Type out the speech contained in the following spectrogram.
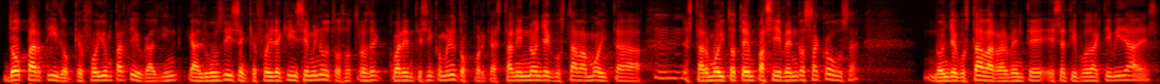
do partido, que foi un partido que alguén, algúns dicen que foi de 15 minutos, outros de 45 minutos, porque a Stalin non lle gustaba moita uh -huh. estar moito tempo así vendo esa cousa, non lle gustaba realmente ese tipo de actividades,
